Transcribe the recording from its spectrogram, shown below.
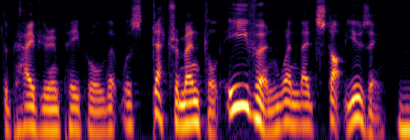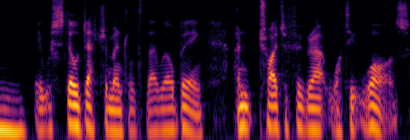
the behaviour in people that was detrimental, even when they'd stopped using. It was still detrimental to their well being, and tried to figure out what it was,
